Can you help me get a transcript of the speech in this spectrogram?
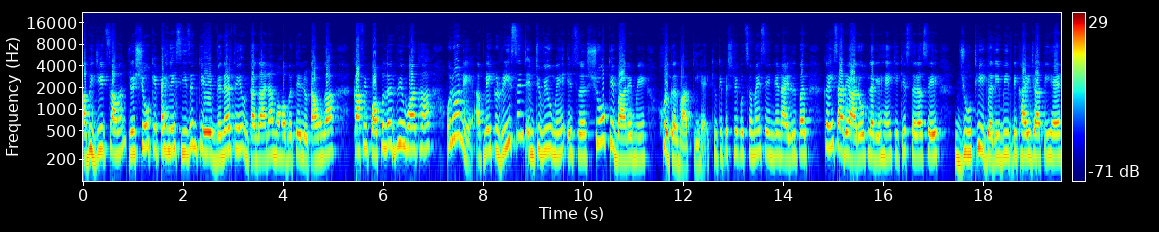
अभिजीत सावंत जो शो के पहले सीज़न के विनर थे, उनका गाना मोहब्बतें लुटाऊँगा। काफ़ी पॉपुलर भी हुआ था उन्होंने अपने एक रीसेंट इंटरव्यू में इस शो के बारे में खुलकर बात की है, क्योंकि पिछले कुछ समय से इंडियन आइडल पर कई सारे आरोप लगे हैं कि किस तरह से झूठी गरीबी दिखाई जाती है,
